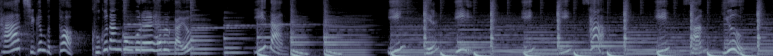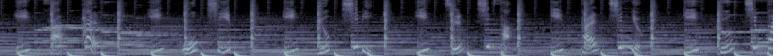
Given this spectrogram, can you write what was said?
자, 지금부터 구구단 공부를 해볼까요? 2단. 2, 1, 2 2, 2, 4 2, 3, 6 2, 4, 8 2, 5, 10 2, 6, 12 2, 7, 14 2, 8, 16 2, 9, 18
